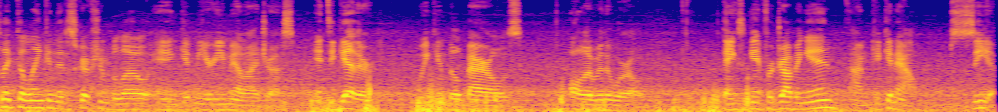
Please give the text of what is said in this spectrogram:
click the link in the description below and give me your email address. And together, we can build barrels all over the world. Thanks again for dropping in. I'm kicking out. See ya.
